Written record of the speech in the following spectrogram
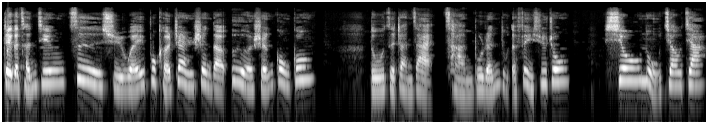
这个曾经自诩为不可战胜的恶神共工。独自站在惨不忍睹的废墟中，羞怒交加，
